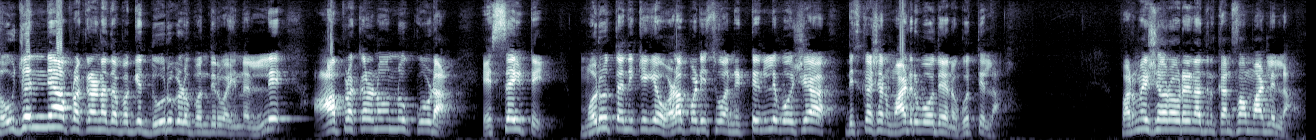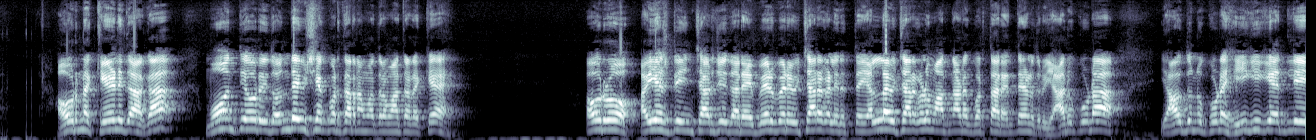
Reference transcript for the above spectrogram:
ಸೌಜನ್ಯ ಪ್ರಕರಣದ ಬಗ್ಗೆ ದೂರುಗಳು ಬಂದಿರುವ ಹಿನ್ನೆಲೆಯಲ್ಲಿ ಆ ಪ್ರಕರಣವನ್ನು ಕೂಡ ಎಸ್ ಐ ಟಿ ಮರು ತನಿಖೆಗೆ ಒಳಪಡಿಸುವ ನಿಟ್ಟಿನಲ್ಲಿ ಬಹುಶಃ ಡಿಸ್ಕಷನ್ ಮಾಡಿರ್ಬೋದೇನೋ ಗೊತ್ತಿಲ್ಲ. ಪರಮೇಶ್ವರ್ ಅವರೇನು ಅದನ್ನು ಕನ್ಫರ್ಮ್ ಮಾಡಲಿಲ್ಲ. ಅವ್ರನ್ನ ಕೇಳಿದಾಗ, ಮೋಹಂತಿ ಅವರು ಇದೊಂದೇ ವಿಷಯಕ್ಕೆ ಬರ್ತಾರೆ ನಮ್ಮ ಹತ್ರ ಮಾತಾಡೋಕ್ಕೆ. ಅವರು ಐ ಎಸ್ ಡಿ ಇನ್ಚಾರ್ಜು ಇದ್ದಾರೆ, ಬೇರೆ ಬೇರೆ ವಿಚಾರಗಳಿರುತ್ತೆ, ಎಲ್ಲ ವಿಚಾರಗಳು ಮಾತನಾಡಕ್ಕೆ ಬರ್ತಾರೆ ಅಂತ ಹೇಳಿದ್ರು. ಯಾರು ಕೂಡ ಯಾವುದನ್ನು ಕೂಡ ಹೀಗೀಗೆ ಅಲ್ಲಿ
